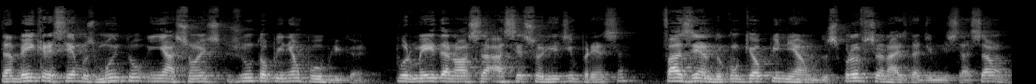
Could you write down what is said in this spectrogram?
também crescemos muito em ações junto à opinião pública, por meio da nossa assessoria de imprensa, fazendo com que a opinião dos profissionais da administração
